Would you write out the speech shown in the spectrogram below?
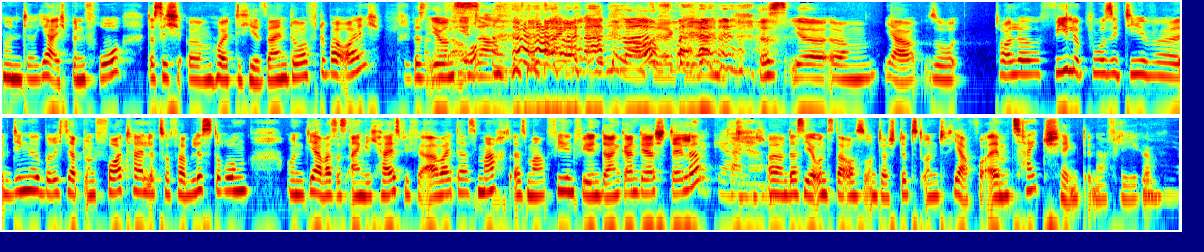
Und äh, ja, ich bin froh, dass ich ähm, heute hier sein durfte bei euch, dass ihr uns eingeladen Sehr gerne, dass ihr ähm, ja so tolle, viele positive Dinge berichtet habt und Vorteile zur Verblisterung und ja, was es eigentlich heißt, wie viel Arbeit das macht. Erstmal vielen, vielen Dank an der Stelle, Sehr gerne. Äh, dass ihr uns da auch so unterstützt und ja, vor allem Zeit schenkt in der Pflege. Mhm.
